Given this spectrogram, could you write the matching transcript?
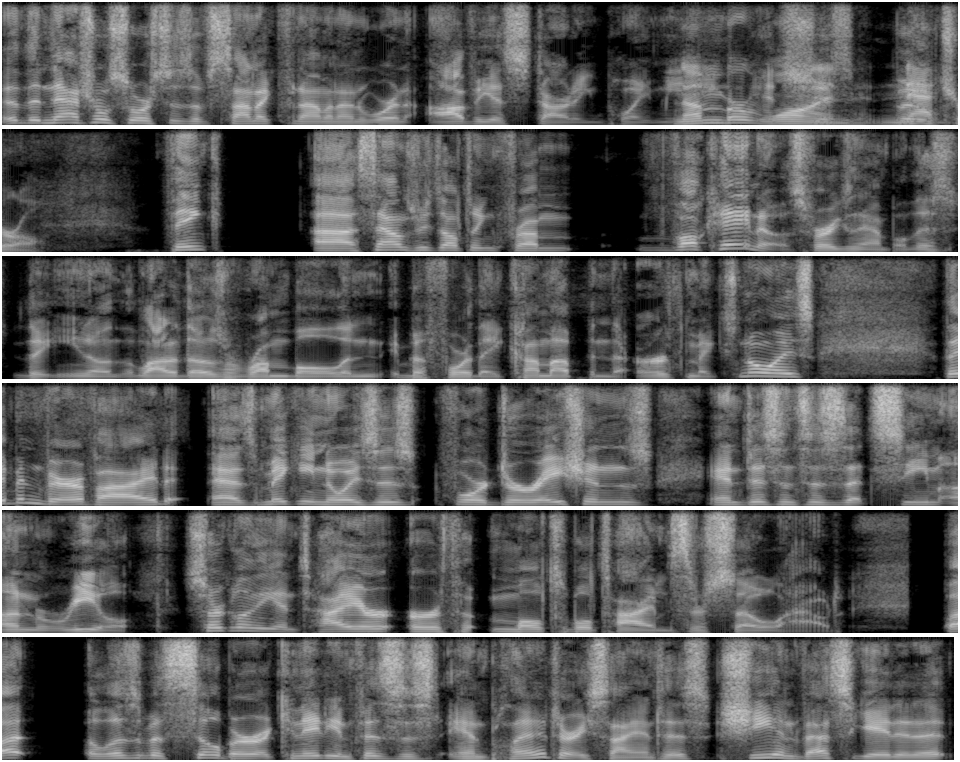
uh, the natural sources of sonic phenomenon were an obvious starting point. Number one, just natural. Think uh, sounds resulting from volcanoes, for example. This, the, you know, a lot of those rumble and before they come up and the earth makes noise. They've been verified as making noises for durations and distances that seem unreal, circling the entire earth multiple times. They're so loud. Elizabeth Silber, a Canadian physicist and planetary scientist, she investigated it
